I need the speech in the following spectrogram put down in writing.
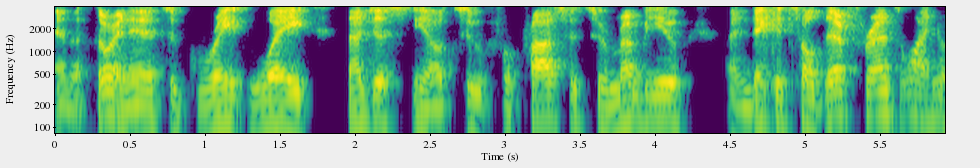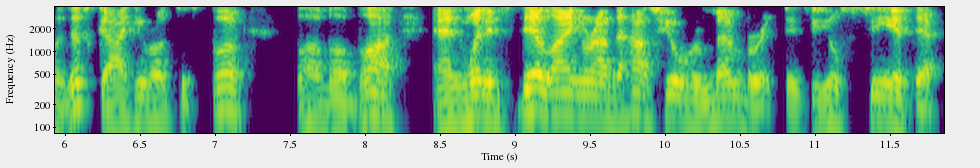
and authority. And it's a great way, not just, you know, to for prospects to remember you and they could tell their friends, oh, I know this guy, he wrote this book, blah, blah, blah. And when it's there lying around the house, you'll remember it. You'll see it there.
